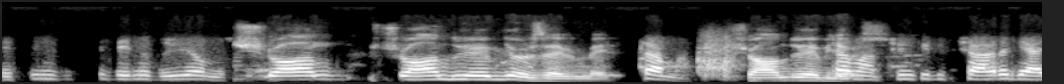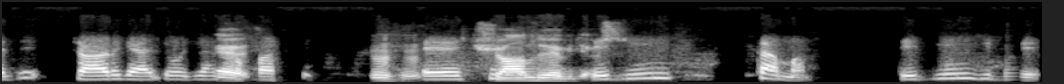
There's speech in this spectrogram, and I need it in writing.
sesim gitti. Beni duyuyor musun? Şu an şu an duyabiliyoruz Evin Bey. Tamam. Şu an duyabiliyoruz. Tamam çünkü bir çağrı geldi. Çağrı geldi o yüzden evet. kapattık. Hı hı. E, şu an duyabiliyoruz. Dediğim, tamam. Dediğim gibi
